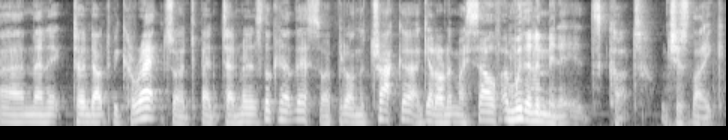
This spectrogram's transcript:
and then it turned out to be correct. So I spent 10 minutes looking at this. So I put it on the tracker, I get on it myself, and within a minute it's cut, which is like,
